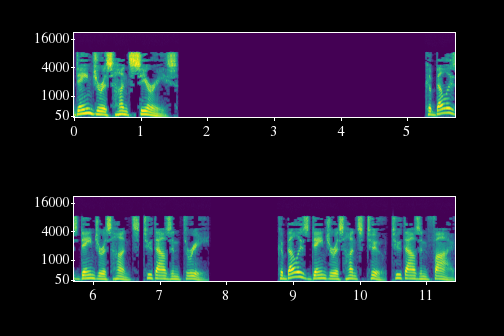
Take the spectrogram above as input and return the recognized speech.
Dangerous Hunt series. Cabela's Dangerous Hunts 2003. Cabela's Dangerous Hunts 2 2005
